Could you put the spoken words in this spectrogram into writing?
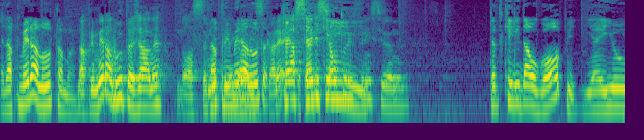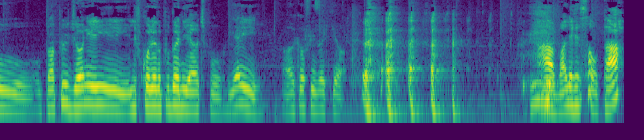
é da primeira luta, mano. Na primeira luta já, né? Nossa, é Na primeira luta, isso, cara. É a série que se autorreferenciando. né? Tanto que ele dá o golpe e aí o, o próprio Johnny ele, ele ficou olhando pro Daniel, tipo, e aí? Olha o que eu fiz aqui, ó. ah, vale ressaltar?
